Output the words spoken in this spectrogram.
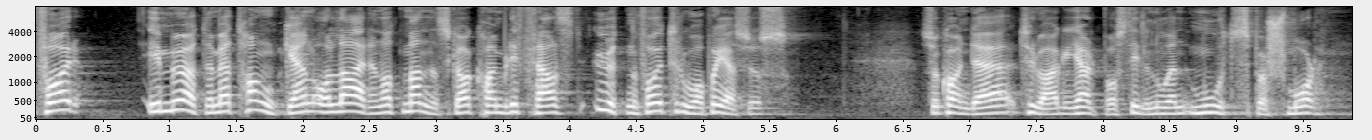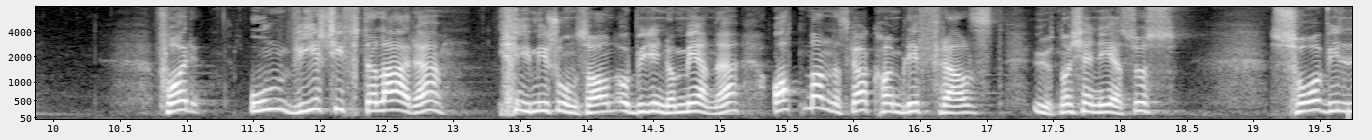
For i møte med tanken og læren at mennesker kan bli frelst utenfor troa på Jesus, så kan det tror jeg, hjelpe å stille noen motspørsmål. For om vi skifter lære i misjonssalen og begynner å mene at mennesker kan bli frelst uten å kjenne Jesus, så vil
